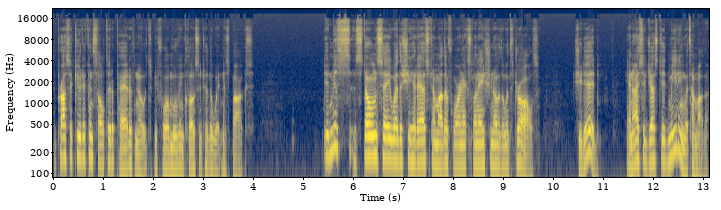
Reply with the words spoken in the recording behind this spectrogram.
The prosecutor consulted a pad of notes before moving closer to the witness box. Did Miss Stone say whether she had asked her mother for an explanation of the withdrawals? She did, and I suggested meeting with her mother.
